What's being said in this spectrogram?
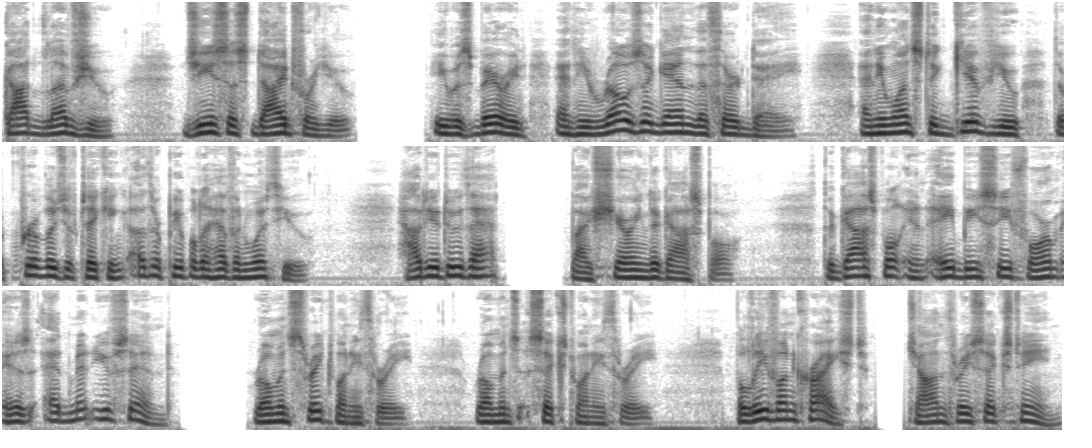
God loves you. Jesus died for you. He was buried, and he rose again the third day and he wants to give you the privilege of taking other people to heaven with you. How do you do that? By sharing the gospel. The gospel in ABC form is admit you've sinned. Romans 3:23, Romans 6:23. Believe on Christ. John 3:16.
